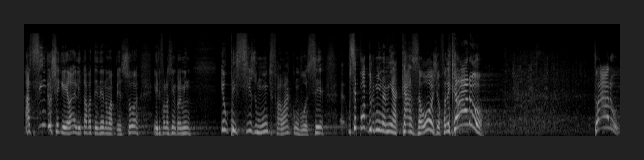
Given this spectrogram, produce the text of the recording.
Assim que eu cheguei lá, ele estava atendendo uma pessoa, ele falou assim para mim: Eu preciso muito falar com você. Você pode dormir na minha casa hoje? Eu falei, claro! Claro!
